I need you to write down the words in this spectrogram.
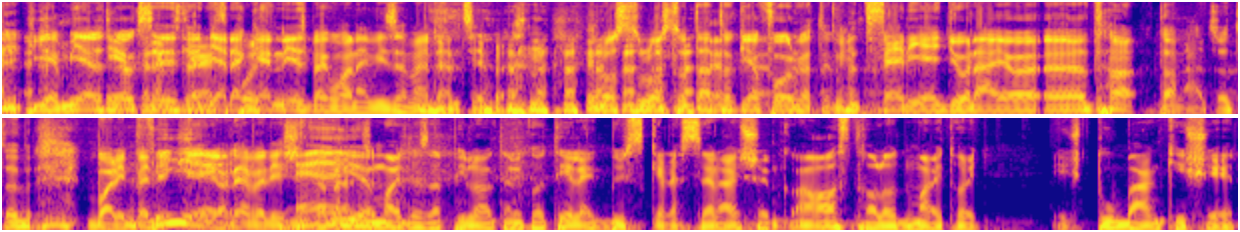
Igen, mielőtt rögzítesz a gyereken, nézd meg, van-e víz a medencében. Rosszul osztottátok ki a forgatókönyvet. Feri egy órája tanácsot Bali pedig Figyelj, a nevelési eljön tanácsot. majd az a pillanat, amikor tényleg büszke leszel rá, és amikor azt hallod majd, hogy és tubán kísér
